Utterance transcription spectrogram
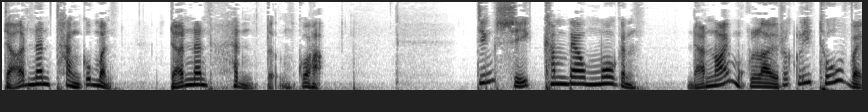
trở nên thần của mình, trở nên hình tượng của họ. Tiến sĩ Campbell Morgan đã nói một lời rất lý thú về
